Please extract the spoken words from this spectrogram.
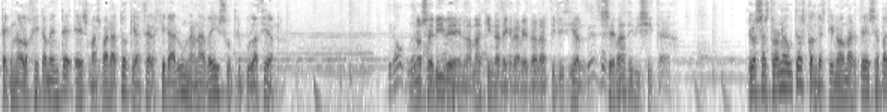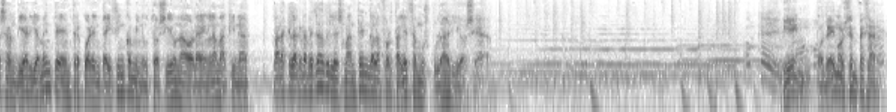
Tecnológicamente es más barato que hacer girar una nave y su tripulación. No se vive en la máquina de gravedad artificial, se va de visita. Los astronautas con destino a Marte se pasan diariamente entre 45 minutos y una hora en la máquina para que la gravedad les mantenga la fortaleza muscular y ósea. Bien, podemos empezar.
